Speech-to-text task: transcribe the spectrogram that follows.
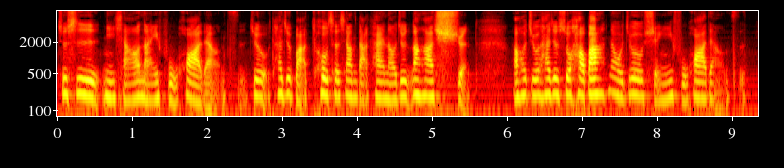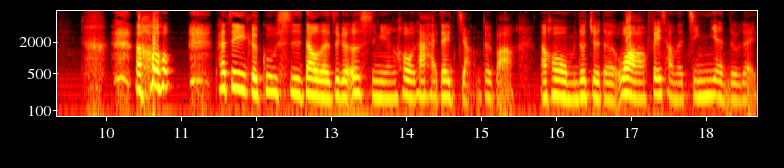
就是你想要哪一幅画这样子，就他就把后车厢打开，然后就让他选，然后就他就说好吧，那我就选一幅画这样子，然后他这一个故事到了这个二十年后，他还在讲，对吧？”然后我们都觉得哇，非常的惊艳，对不对？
